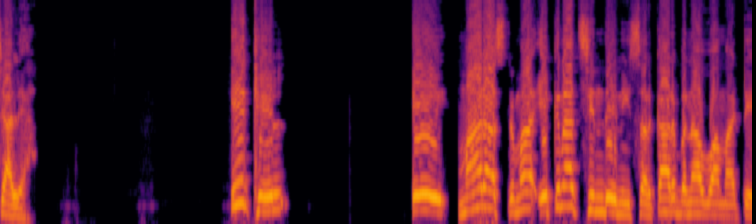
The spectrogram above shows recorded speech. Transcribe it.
ચાલ્યા, એ ખેલ એ મહારાષ્ટ્રમાં એકનાથ શિંદેની સરકાર બનાવવા માટે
